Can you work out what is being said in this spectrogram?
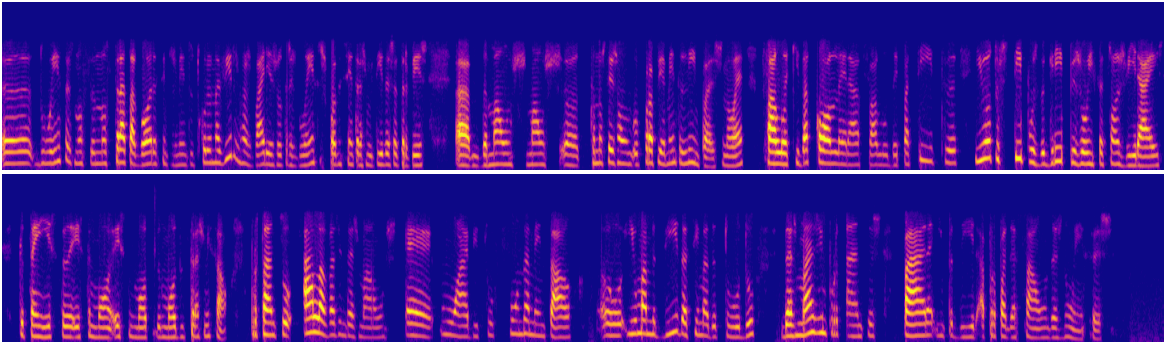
uh, doenças, não se, não se trata agora simplesmente do coronavírus, mas várias outras doenças podem ser transmitidas através uh, de mãos, mãos uh, que não sejam propriamente limpas, não é? Falo aqui da cólera, falo da hepatite e outros tipos de gripes ou infecções virais que têm este, este, este modo, modo de transmissão. Portanto, a lavagem das mãos é um hábito fundamental e uma medida, acima de tudo, das mais importantes para impedir a propagação das doenças.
